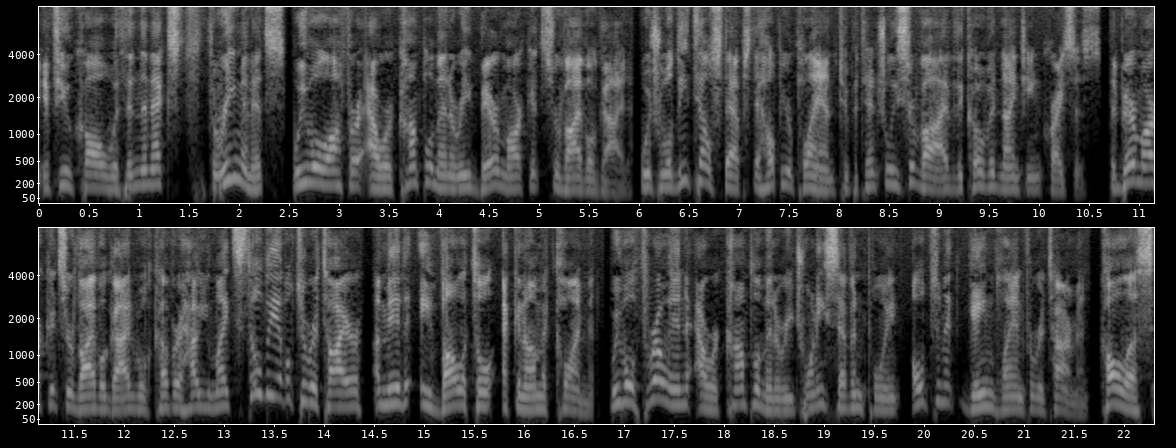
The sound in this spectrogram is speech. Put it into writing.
If you call within the next three minutes, we will offer our complimentary bear market survival guide, which will detail steps to help your plan to potentially survive the COVID 19 crisis. The bear market survival guide will cover how you might still be able to retire amid a volatile economic climate. We will throw in our complimentary 27 point ultimate game plan for retirement. Call us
